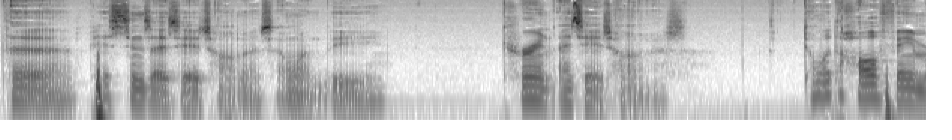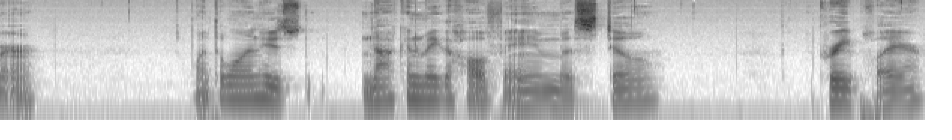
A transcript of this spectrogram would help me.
the Pistons Isaiah Thomas. I want the current Isaiah Thomas. Don't want the Hall of Famer. I want the one who's not going to make the Hall of Fame, but still a great player.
